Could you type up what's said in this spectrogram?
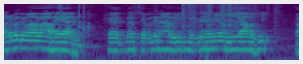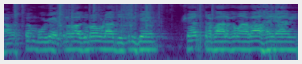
గణపతిమావాహయామి క్షేత్రస్య పతినా విజయామసి कामस्त्वं पूजयत्रवासुनोमणा दुदृशे क्षेत्रपालकमावाहयामि,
